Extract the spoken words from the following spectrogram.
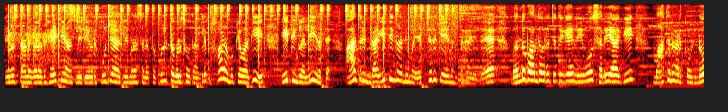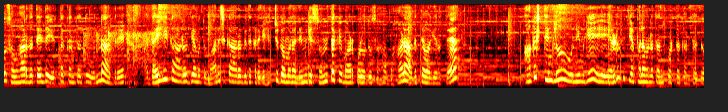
ದೇವಸ್ಥಾನಗಳ ಭೇಟಿ ಆಗಲಿ, ದೇವರ ಪೂಜೆ ಆಗಲಿ, ಮನಸ್ಸನ್ನು ಪ್ರಫುಲ್ಲಿತಗೊಳಿಸೋದಾಗಲಿ ಬಹಳ ಮುಖ್ಯವಾಗಿ ಈ ತಿಂಗಳಲ್ಲಿ ಇರುತ್ತೆ. ಆದ್ದರಿಂದ ಈ ತಿಂಗಳ ನಿಮ್ಮ ಎಚ್ಚರಿಕೆ ಏನಂತ ಹೇಳಿದರೆ, ಬಂಧು ಬಾಂಧವರ ಜೊತೆಗೆ ನೀವು ಸರಿಯಾಗಿ ಮಾತನಾಡಿಕೊಂಡು ಸೌಹಾರ್ದತೆಯಿಂದ ಇರ್ತಕ್ಕಂಥದ್ದು ಒಂದಾದರೆ, ದೈಹಿಕ ಆರೋಗ್ಯ ಮತ್ತು ಮಾನಸಿಕ ಆರೋಗ್ಯದ ಕಡೆಗೆ ಹೆಚ್ಚು ಗಮನ ನಿಮಗೆ ಸ್ವಂತಕ್ಕೆ ಮಾಡಿಕೊಳ್ಳೋದು ಸಹ ಬಹಳ ಅಗತ್ಯವಾಗಿರುತ್ತೆ. ಆಗಸ್ಟ್ ತಿಂಗಳು ನಿಮಗೆ ಎರಡು ರೀತಿಯ ಫಲವನ್ನು ತಂದುಕೊಡ್ತಕ್ಕಂಥದ್ದು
